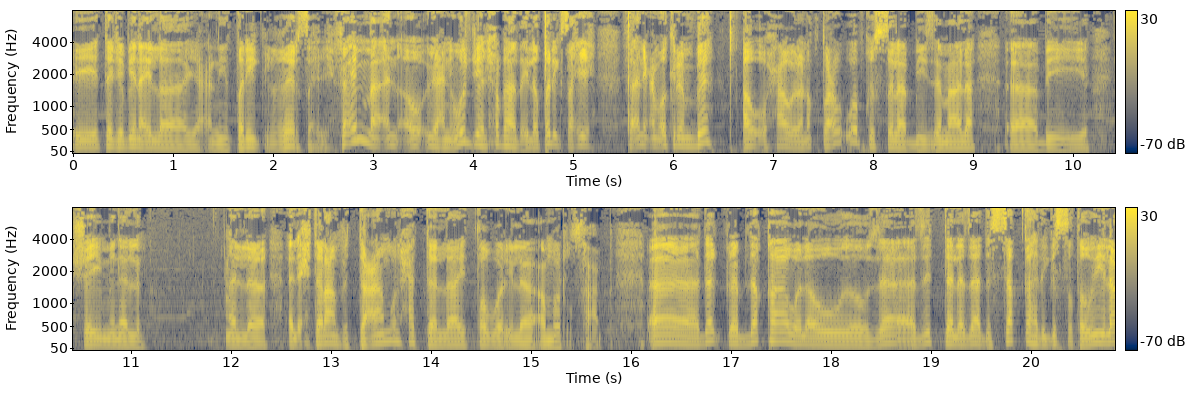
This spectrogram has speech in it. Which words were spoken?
يتجه بنا إلى يعني طريق غير صحيح، فإما أن يعني أوجه الحب هذا إلى طريق صحيح فأنعم واكرم به أو أحاول أن أقطعه وأبقي الصله بزمالة آه، بشيء من ال الاحترام في التعامل حتى لا يتطور إلى أمر صعب. آه، دق بدقة ولو زدت لزاد السقة هذه قصة طويلة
